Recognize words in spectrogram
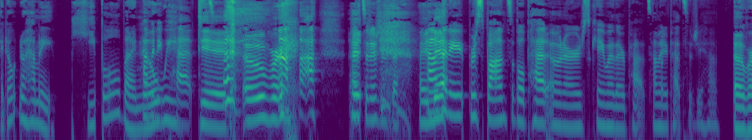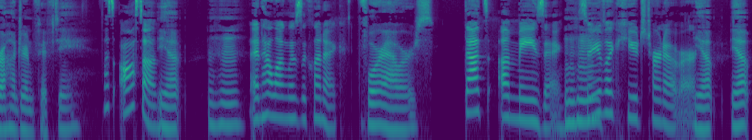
I don't know how many people, but I know we pets? did over That's an interesting. I How know- many responsible pet owners came with their pets? How many pets did you have? over 150. That's awesome. Yeah. Mm-hmm. And how long was the clinic? Four hours. That's amazing. Mhm. So you have like huge turnover. Yep, yep.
